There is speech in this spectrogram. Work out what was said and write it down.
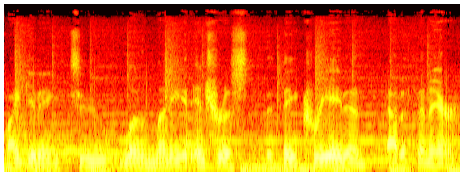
by getting to loan money at interest that they created out of thin air.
